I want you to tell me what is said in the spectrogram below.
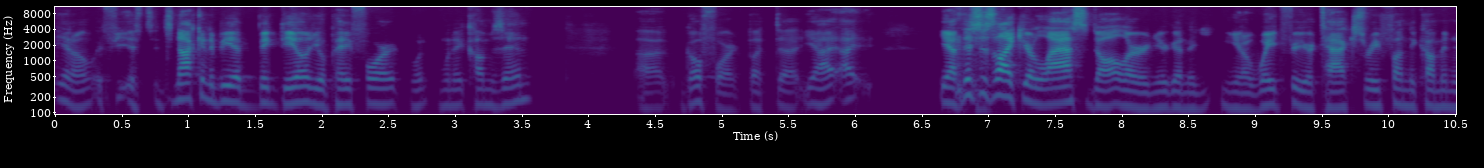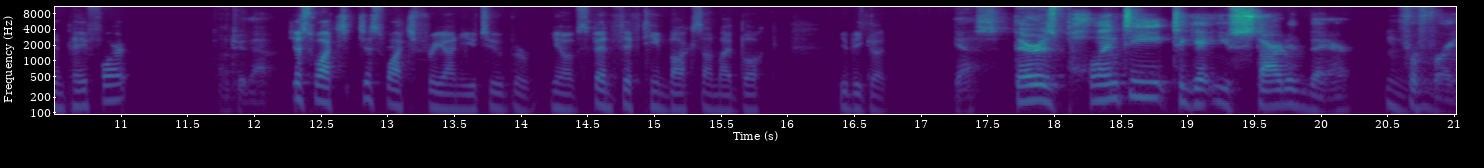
you know, if, if it's not going to be a big deal, you'll pay for it when, when it comes in. Uh, go for it. But uh, yeah, I, yeah, this is like your last dollar, and you're gonna, you know, wait for your tax refund to come in and pay for it. Don't do that. Just watch, just watch free on YouTube, or you know, spend 15 bucks on my book. You'd be good. Yes, there is plenty to get you started there mm-hmm. for free.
